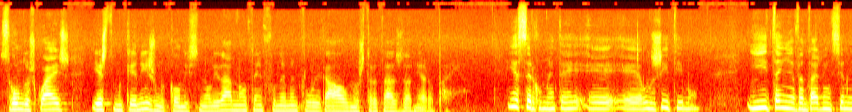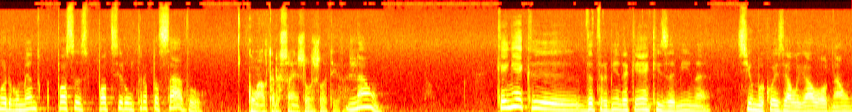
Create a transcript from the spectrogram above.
segundo os quais este mecanismo de condicionalidade não tem fundamento legal nos tratados da União Europeia. E esse argumento é, é, é legítimo e tem a vantagem de ser um argumento que possa, pode ser ultrapassado. Com alterações legislativas? Não. Quem é que determina, quem é que examina se uma coisa é legal ou não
